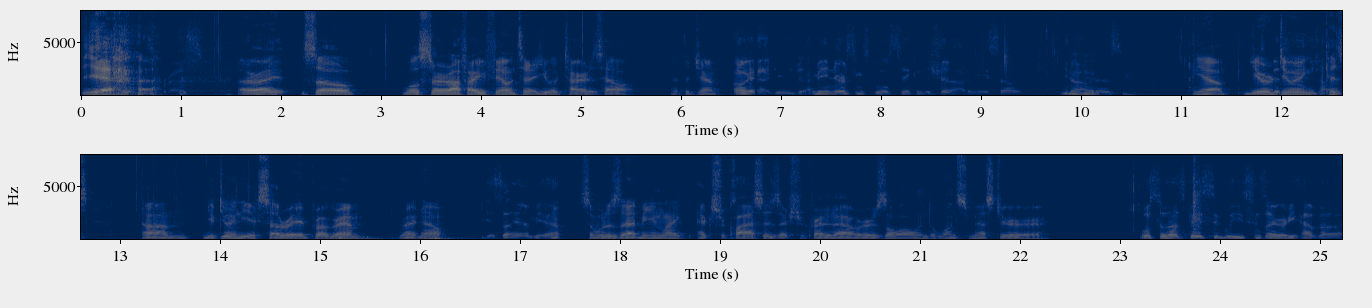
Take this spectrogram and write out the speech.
Yeah. All right. So we'll start off. How are you feeling today? You look tired as hell at the gym. Oh, yeah, dude. I mean, nursing school's taking the shit out of me, so you know how it is. Yeah. You're doing because um, you're doing the accelerated program right now. Yes, I am, yeah. So what does that mean? Like extra classes, extra credit hours, all into one semester, or Well, so that's basically since I already have uh,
